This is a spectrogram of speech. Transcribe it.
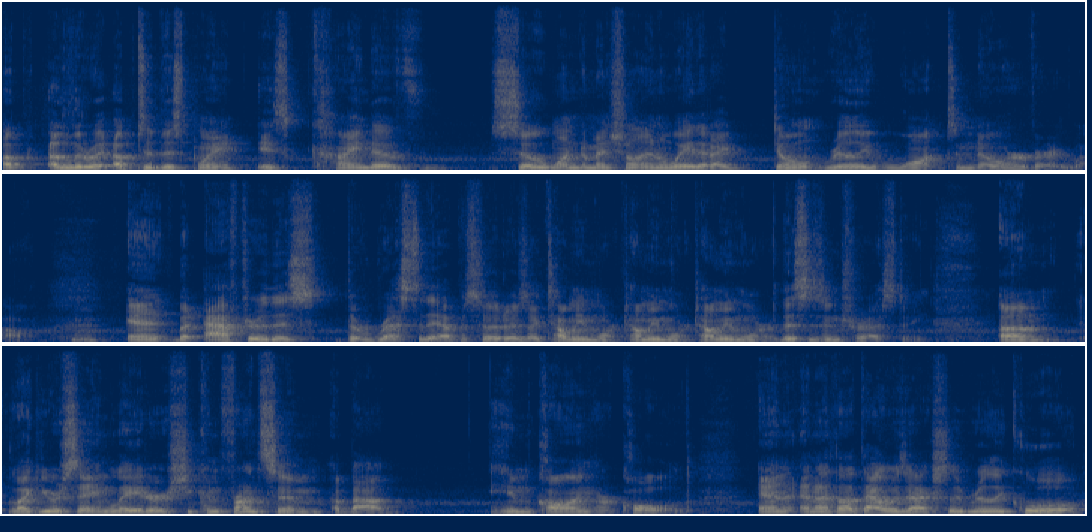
up uh, literally up to this point is kind of so one dimensional in a way that I don't really want to know her very well. And but after this, the rest of the episode is like, tell me more, tell me more, tell me more. This is interesting. Um, like you were saying later, she confronts him about him calling her cold, and and I thought that was actually really cool.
